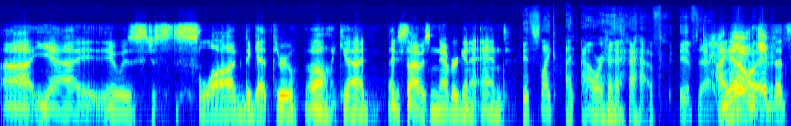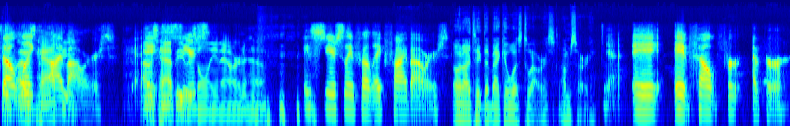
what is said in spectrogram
Uh, yeah, it, it was just a slog to get through. Oh my God. I just thought it was never gonna end. It's like an hour and a half, if that. I know. it, it that's, felt I like happy. five hours. Yeah, I was it happy it was only an hour and a half. It seriously felt like five hours. Oh no, I take that back. It was two hours. I'm sorry. Yeah, it it felt forever.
